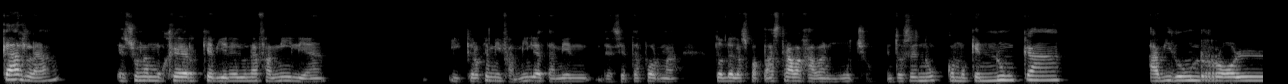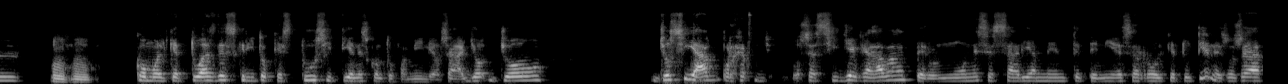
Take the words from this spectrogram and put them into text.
Carla es una mujer que viene de una familia, y creo que mi familia también, de cierta forma, donde los papás trabajaban mucho. Entonces, no, como que nunca ha habido un rol como el que tú has descrito que tú sí tienes con tu familia. O sea, yo, yo, yo sí hago, por ejemplo, o sea, sí llegaba, pero no necesariamente tenía ese rol que tú tienes. O sea,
